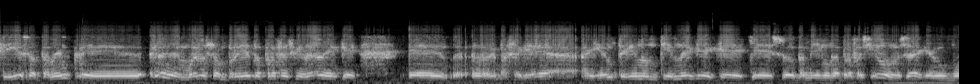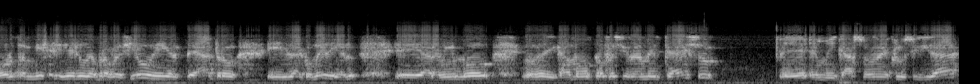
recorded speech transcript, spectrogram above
Sí, exactamente. Bueno, son proyectos profesionales que eh, lo que pasa es que hay gente que no entiende que, que- que eso también es una profesión, o sea, que el humor también es una profesión y el teatro y la comedia, ¿no? Eh, ahora mismo nos dedicamos profesionalmente a eso eh, en mi caso en exclusividad,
